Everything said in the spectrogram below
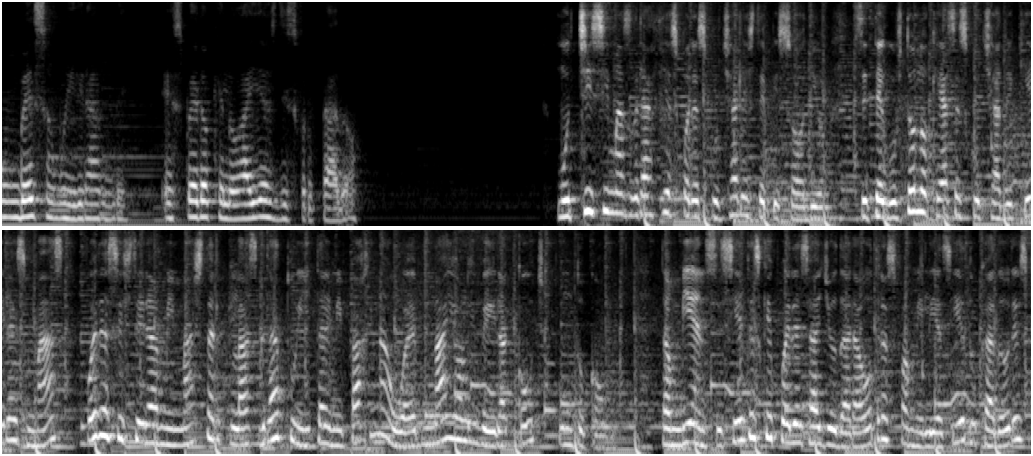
Un beso muy grande. Espero que lo hayas disfrutado. Muchísimas gracias por escuchar este episodio. Si te gustó lo que has escuchado y quieres más, puedes asistir a mi masterclass gratuita en mi página web nayoliveiracoach.com. También, si sientes que puedes ayudar a otras familias y educadores,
